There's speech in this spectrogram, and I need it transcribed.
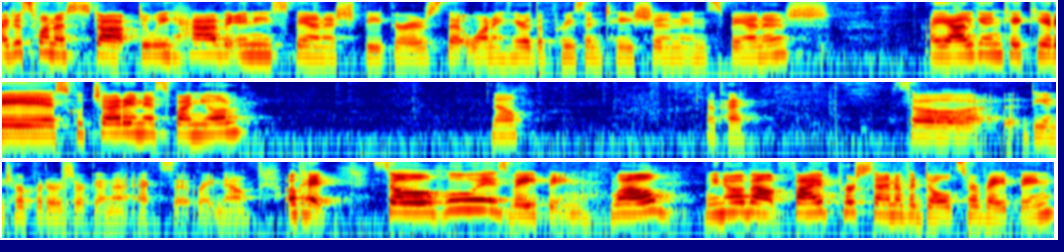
I just want to stop. Do we have any Spanish speakers that want to hear the presentation in Spanish? ¿Hay alguien que quiere escuchar en español? No? Okay. So the interpreters are going to exit right now. Okay, so who is vaping? Well, we know about 5% of adults are vaping.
